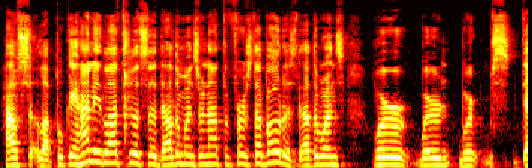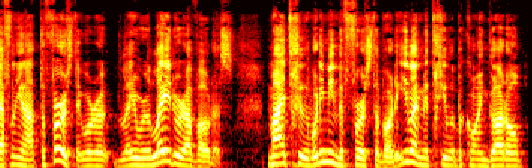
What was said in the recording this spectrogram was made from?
How the other ones are not the first avodas. The other ones were were were definitely not the first. They were they were later avodas. My What do you mean the first avoda? Eli mitchila b'koin gadol.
